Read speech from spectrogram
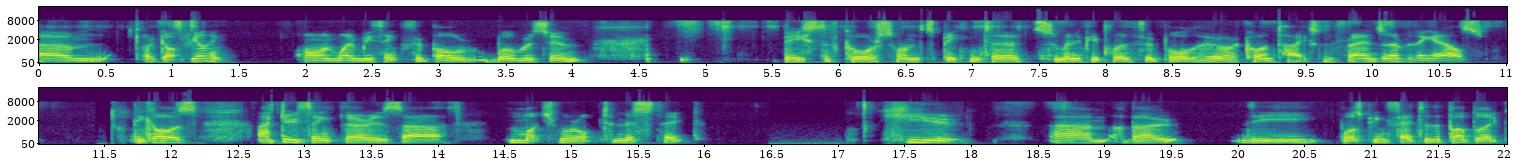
um, our gut feeling on when we think football will resume, based, of course, on speaking to so many people in football who are contacts and friends and everything else. Because I do think there is a much more optimistic hue um, about the what's being fed to the public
